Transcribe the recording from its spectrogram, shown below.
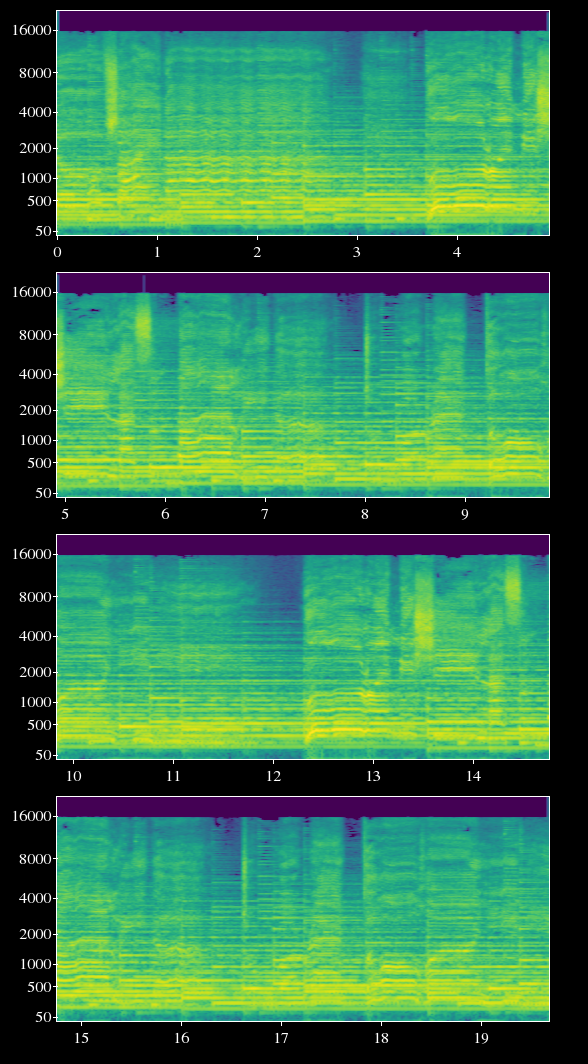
Love China。无论你是来自哪里的中国人，都欢迎你。无论你是来自哪里的中国人，都欢迎你。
